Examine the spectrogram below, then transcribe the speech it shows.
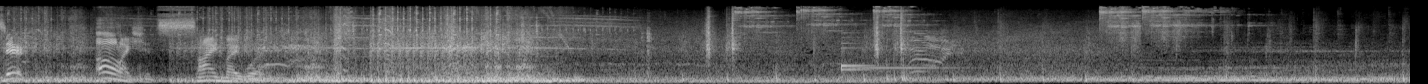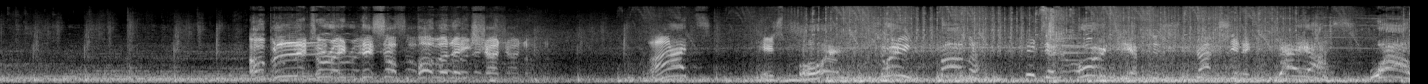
sick! Oh, I should sign my work. Obliterate this abomination! What? There's more? Sweet mama! It's an orgy of destruction and chaos! Wow!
